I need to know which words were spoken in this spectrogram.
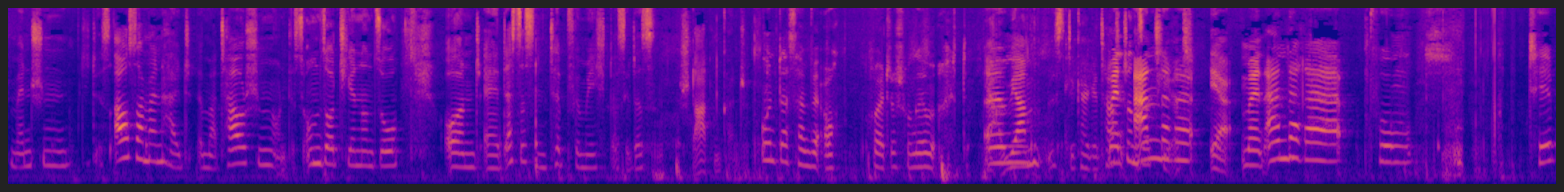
Menschen, die das aussammeln, halt immer tauschen und das umsortieren und so. Und äh, das ist ein Tipp für mich, dass ihr das starten könnt. Und das haben wir auch heute schon gemacht. Ja, Ähm, wir haben Sticker mein getauscht und anderer, sortiert. ja, mein anderer Punkt, Tipp,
